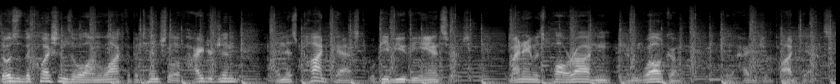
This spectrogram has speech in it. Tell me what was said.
Those are the questions that will unlock the potential of hydrogen, and this podcast will give you the answers. My name is Paul Rodden, and welcome to the Hydrogen Podcast.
